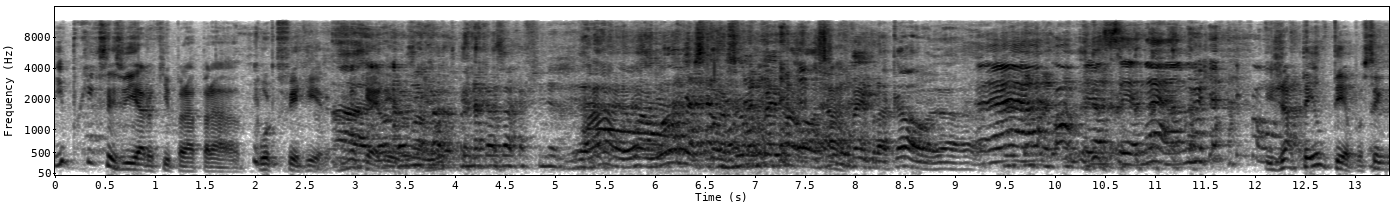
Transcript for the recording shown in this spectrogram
E por que, que vocês vieram aqui para Porto Ferreira? Como é Ah, que é eu- mesmo? Pra pra me casar com a filha dele. Ah, é uma longa história. Você não vem pra, ó, você não vem pra cá, ó. é- É, que ser, né? E já tem um tempo, você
